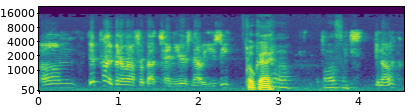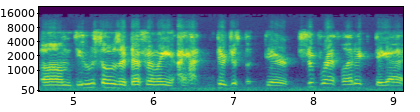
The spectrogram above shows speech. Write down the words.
Um, they've probably been around for about ten years now, easy. Okay. Oh, awesome. You know, um, the Usos are definitely. I ha- they're just they're super athletic. They got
